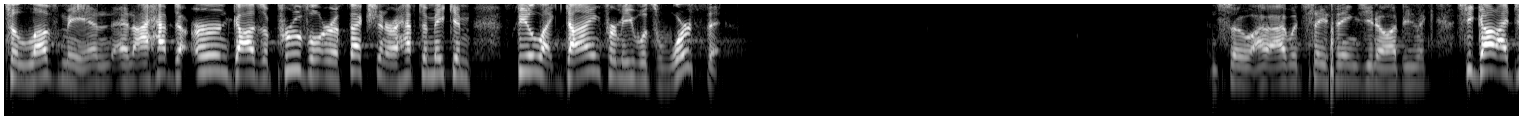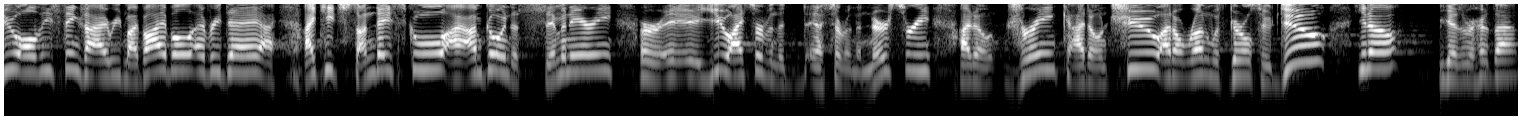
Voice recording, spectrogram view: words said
to love me. And, and I have to earn God's approval or affection, or I have to make him feel like dying for me was worth it. And so I, I, would say things, you know, I'd be like, see, God, I do all these things. I read my Bible every day. I, I teach Sunday school. I, am going to seminary. Or uh, you, I serve, in the, I serve in the nursery. I don't drink. I don't chew. I don't run with girls who do. You know, you guys ever heard that?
